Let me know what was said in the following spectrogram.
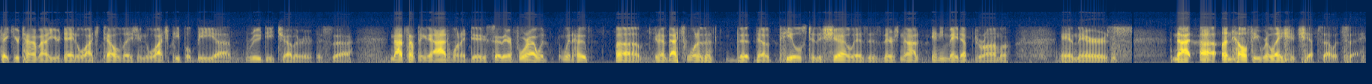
take your time out of your day to watch television to watch people be uh, rude to each other is uh, not something that I'd want to do. So therefore, I would would hope uh, you know that's one of the, the the appeals to the show is is there's not any made up drama, and there's not uh, unhealthy relationships. I would say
